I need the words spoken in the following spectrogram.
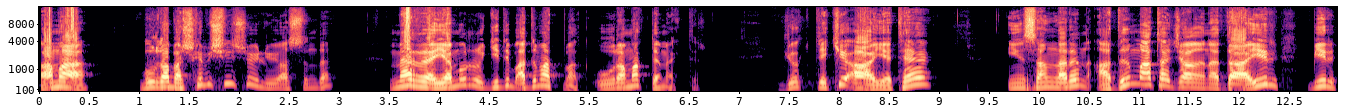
ama burada başka bir şey söylüyor aslında. Merre yamurru gidip adım atmak, uğramak demektir. Gökteki ayete insanların adım atacağına dair bir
